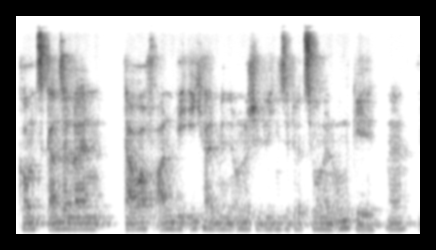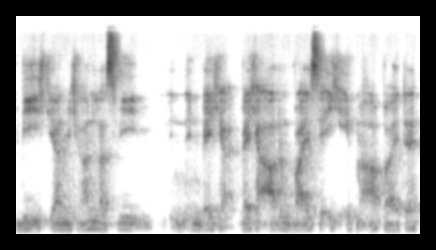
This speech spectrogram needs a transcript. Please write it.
kommt es ganz allein darauf an, wie ich halt mit den unterschiedlichen Situationen umgehe, ne? wie ich die an mich ranlasse, wie, in, in welcher, welcher Art und Weise ich eben arbeite.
